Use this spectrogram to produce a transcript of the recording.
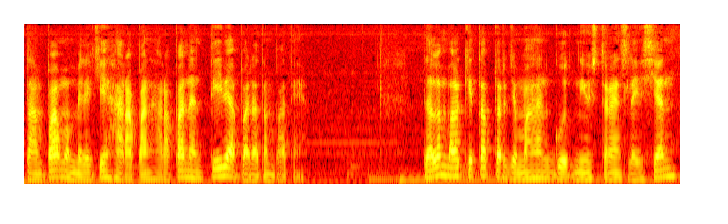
tanpa memiliki harapan-harapan yang tidak pada tempatnya. Dalam Alkitab terjemahan Good News Translation,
